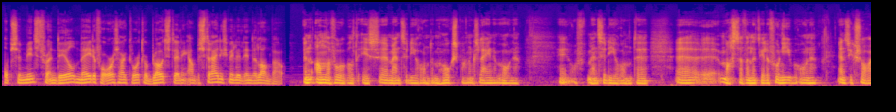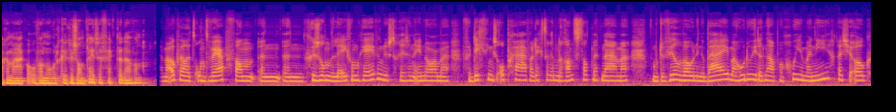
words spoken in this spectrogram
op zijn minst voor een deel mede veroorzaakt wordt door blootstelling aan bestrijdingsmiddelen in de landbouw. Een ander voorbeeld is uh, mensen die rondom hoogspanningslijnen wonen. Of mensen die rond de uh, masten van de telefonie wonen en zich zorgen maken over mogelijke gezondheidseffecten daarvan. Maar ook wel het ontwerp van een, een gezonde leefomgeving. Dus er is een enorme verdichtingsopgave, ligt er in de Randstad met name. Er moeten veel woningen bij, maar hoe doe je dat nou op een goede manier? Dat je ook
